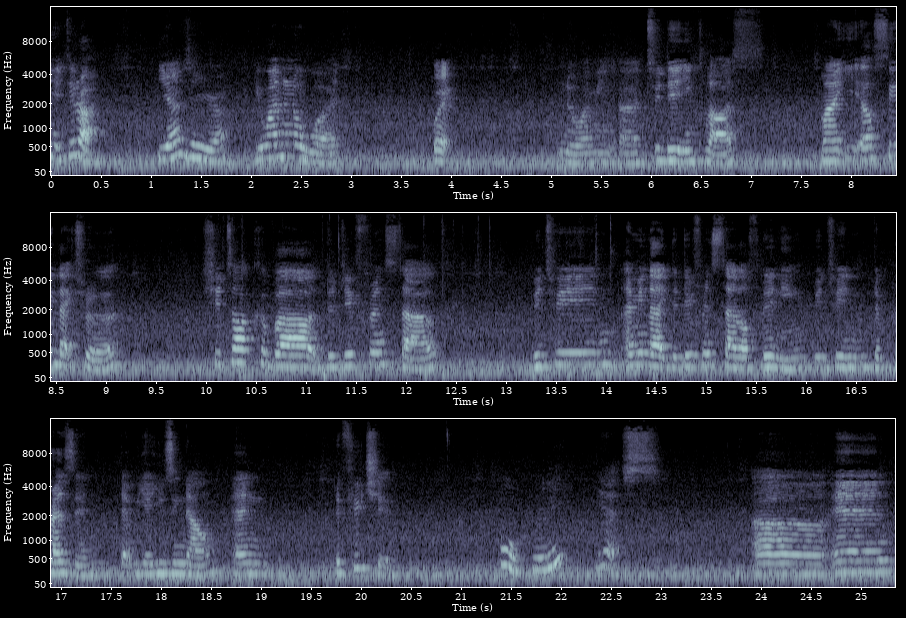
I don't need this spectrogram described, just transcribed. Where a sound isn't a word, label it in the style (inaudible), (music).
Hey, Tira, Yeah, Zahirah. you want to know what? What? No, I mean, uh, today in class, my ELC lecturer, she talked about the different style between, I mean, like the different style of learning between the present that we are using now and the future. Oh, really? Yes. Uh, and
